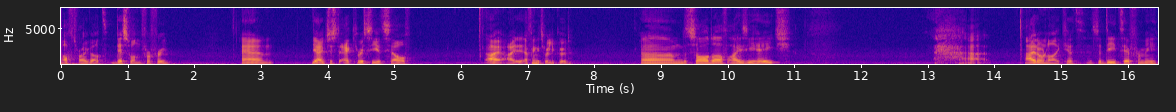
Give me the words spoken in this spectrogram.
After I got this one for free. And yeah, just the accuracy itself. I, I, I think it's really good. Um, the sawed off IZH. I don't like it. It's a D tier for me.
